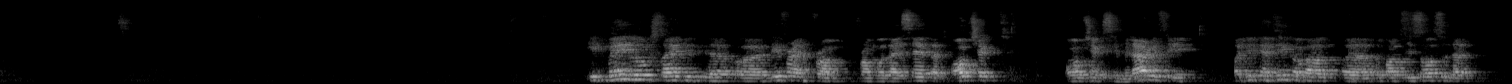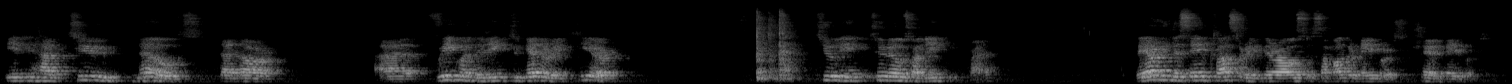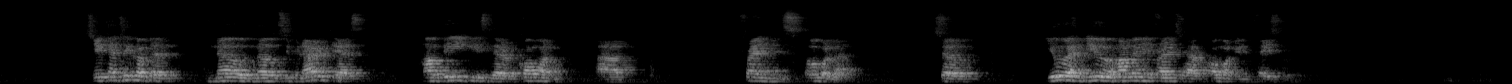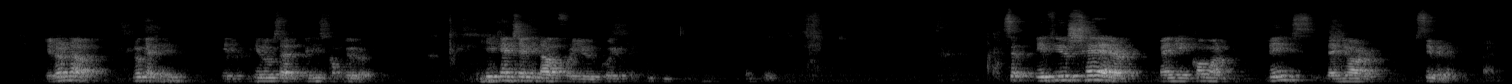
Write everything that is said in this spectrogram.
It may look slightly uh, uh, different from, from what I said that object object similarity, but you can think about uh, about this also that if you have two nodes that are frequently linked together in here, two, link, two nodes are linking, right? They are in the same cluster if there are also some other neighbors, shared neighbors. So you can think of the node-node similarity as how big is their common uh, friends overlap. So you and you, how many friends you have common in Facebook? You don't know. Look at him he looks at his computer. He can check it out for you quickly. So if you share many common links, then you are similar. Right?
